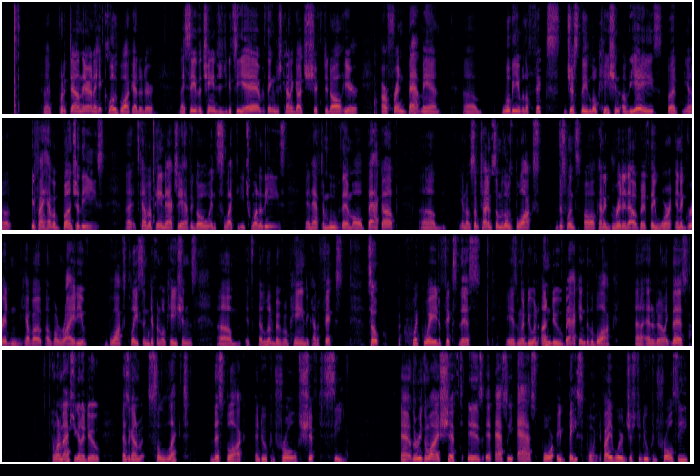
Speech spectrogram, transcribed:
and I put it down there and I hit close block editor and I save the changes, you can see everything just kind of got shifted all here. Our friend Batman um, will be able to fix just the location of the A's, but you know, if I have a bunch of these, uh, it's kind of a pain to actually have to go and select each one of these and have to move them all back up. Um, you know, sometimes some of those blocks, this one's all kind of gridded out, but if they weren't in a grid and you have a, a variety of blocks placed in different locations, um, it's a little bit of a pain to kind of fix. So a quick way to fix this is I'm going to do an undo back into the block uh, editor like this. And what I'm actually going to do is I'm going to select this block and do a Control Shift C. Uh, the reason why I shift is it actually asks for a base point. If I were just to do Control C,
